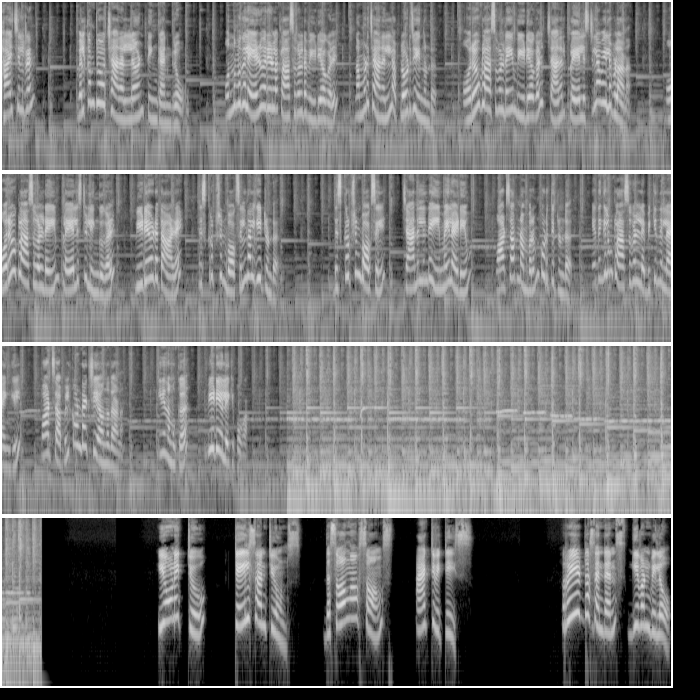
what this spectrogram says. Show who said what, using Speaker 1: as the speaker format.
Speaker 1: Hi children welcome to our channel learn think and grow ഒന്ന് മുതൽ ഏഴ് വരെയുള്ള ക്ലാസ്സുകളുടെ വീഡിയോകൾ നമ്മുടെ ചാനലിൽ അപ്ലോഡ് ചെയ്യുന്നുണ്ട്. ഓരോ ക്ലാസ്സുകളുടെയും വീഡിയോകൾ ചാനൽ പ്ലേലിസ്റ്റിൽ അവൈലബിൾ ആണ്. ഓരോ ക്ലാസ്സുകളുടെയും പ്ലേലിസ്റ്റ് ലിങ്കുകൾ വീഡിയോയുടെ താഴെ ഡിസ്ക്രിപ്ഷൻ ബോക്സിൽ നൽകിയിട്ടുണ്ട്. ഡിസ്ക്രിപ്ഷൻ ബോക്സിൽ ചാനലിന്റെ ഇമെയിൽ ഐ ഡിയും വാട്സാപ്പ് നമ്പറും കൊടുത്തിട്ടുണ്ട്. ഏതെങ്കിലും ക്ലാസ്സുകൾ ലഭിക്കുന്നില്ല എങ്കിൽ വാട്സാപ്പിൽ കോൺടാക്ട് ചെയ്യാവുന്നതാണ്. ഇനി നമുക്ക് വീഡിയോയിലേക്ക് പോകാം unit two tales and tunes the song of songs activities Read the sentence given below.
